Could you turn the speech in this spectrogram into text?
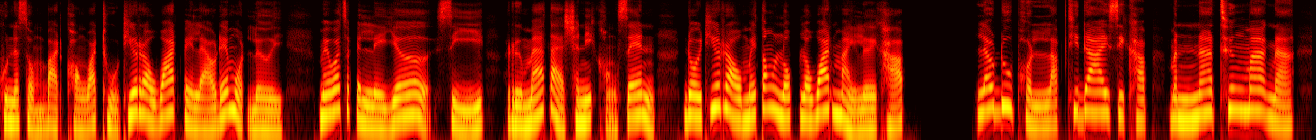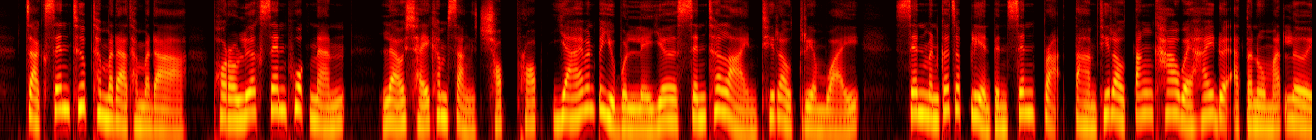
คุณสมบัติของวัตถุที่เราวาดไปแล้วได้หมดเลย ไม่ว่าจะเป็นเลเยอร์ สี หรือแม้แต่ชนิดของเส้น โดยที่เราไม่ต้องลบและวาดใหม่เลยครับ แล้วดูผลลัพธ์ที่ได้สิครับ มันน่าทึ่งมากนะ จากเส้นทึบธรรมดาธรรมดา พอเราเลือกเส้นพวกนั้น แล้วใช้คำสั่ง chop prop ย้ายมันไปอยู่บนเลเยอร์ center line ที่เราเตรียมไว้ เส้นมันก็จะเปลี่ยนเป็นเส้นประตามที่เราตั้งค่าไว้ให้โดยอัตโนมัติเลย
